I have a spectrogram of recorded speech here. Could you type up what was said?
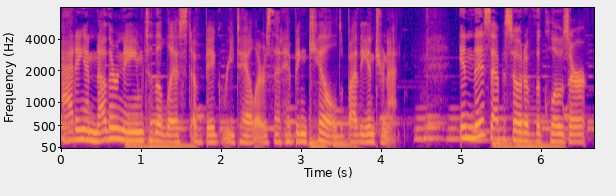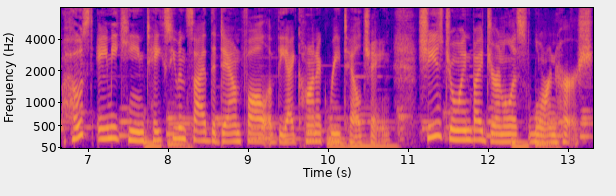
adding another name to the list of big retailers that had been killed by the internet. In this episode of The Closer, host Amy Keene takes you inside the downfall of the iconic retail chain. She's joined by journalist Lauren Hirsch.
